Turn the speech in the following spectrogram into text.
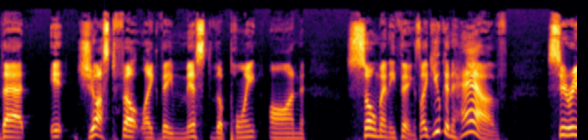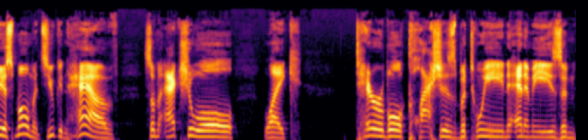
that it just felt like they missed the point on so many things. Like you can have serious moments, you can have some actual like terrible clashes between enemies and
